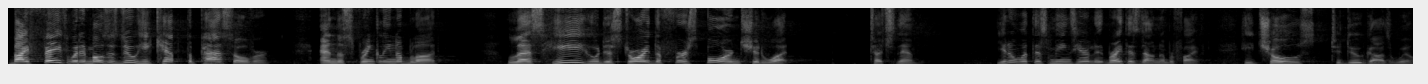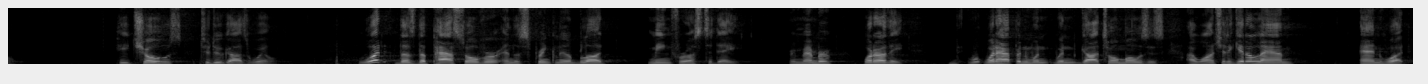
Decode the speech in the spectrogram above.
By faith, what did Moses do? He kept the Passover and the sprinkling of blood, lest he who destroyed the firstborn should what? Touch them. You know what this means here? Write this down, number five. He chose to do God's will. He chose to do God's will. What does the Passover and the sprinkling of blood mean for us today? Remember, what are they? What happened when, when God told Moses, I want you to get a lamb and what?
